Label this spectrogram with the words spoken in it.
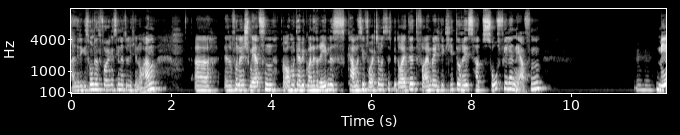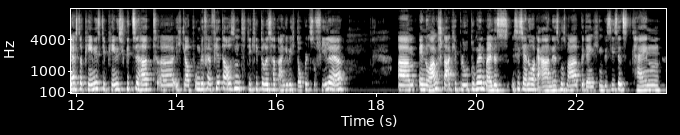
Also die Gesundheitsfolgen sind natürlich enorm. Äh, also von den Schmerzen braucht man, glaube ich, gar nicht reden. Das kann man sich vorstellen, was das bedeutet. Vor allem, weil die Klitoris hat so viele Nerven. Mhm. Mehr als der Penis. Die Penisspitze hat, äh, ich glaube, ungefähr 4000. Die Klitoris hat angeblich doppelt so viele. Ja. Ähm, enorm starke Blutungen, weil das, es ist ja ein Organ, das muss man auch bedenken. Das ist jetzt kein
